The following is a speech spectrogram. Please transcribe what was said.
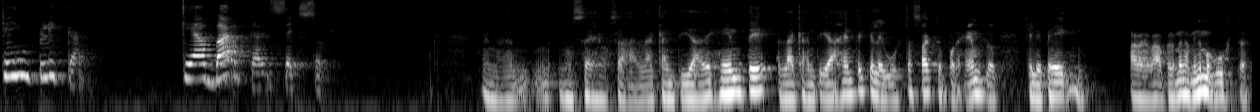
¿Qué implica? ¿Qué abarca el sexo? Bueno, no- no sé, o sea, la cantidad de gente, la cantidad de gente que le gusta, exacto, por ejemplo, que le peguen. A por lo menos a mí no me gusta,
